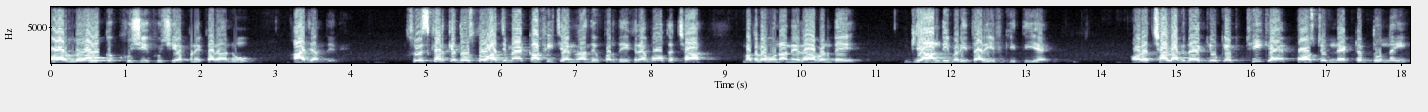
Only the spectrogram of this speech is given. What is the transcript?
ਔਰ ਲੋਕ ਖੁਸ਼ੀ-ਖੁਸ਼ੀ ਆਪਣੇ ਘਰਾਂ ਨੂੰ ਆ ਜਾਂਦੇ ਨੇ। ਸੋ ਇਸ ਕਰਕੇ ਦੋਸਤੋ, ਅੱਜ ਮੈਂ ਕਾਫੀ ਚੈਨਲਾਂ ਦੇ ਉੱਪਰ ਦੇਖ ਰਿਹਾ। ਬਹੁਤ ਅੱਛਾ, ਮਤਲਬ ਉਹਨਾਂ ਨੇ ਰਾਵਣ ਦੇ ਗਿਆਨ ਦੀ ਬੜੀ ਤਾਰੀਫ ਕੀਤੀ ਹੈ। ਔਰ ਅੱਛਾ ਲੱਗਦਾ ਹੈ ਕਿਉਂਕਿ ਠੀਕ ਹੈ ਪੋਜ਼ਿਟਿਵ 네ਗੇਟਿਵ ਦੋਨੇ ਹੀ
